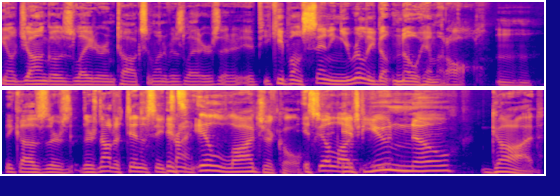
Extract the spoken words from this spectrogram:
you know, John goes later and talks in one of his letters that if you keep on sinning, you really don't know him at all mm-hmm. because there's there's not a tendency It's trying. illogical. It's illogical. If you know God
